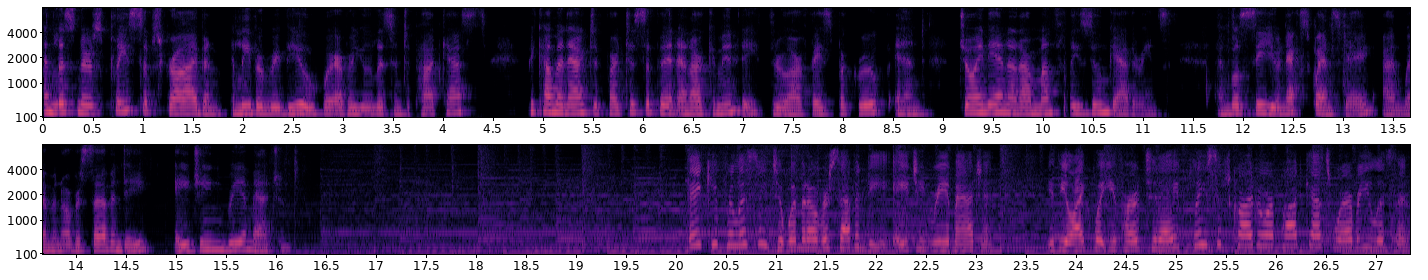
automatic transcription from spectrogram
And listeners, please subscribe and leave a review wherever you listen to podcasts. Become an active participant in our community through our Facebook group and join in on our monthly Zoom gatherings. And we'll see you next Wednesday on Women Over 70 Aging Reimagined. Thank you for listening to Women Over 70 Aging Reimagined. If you like what you've heard today, please subscribe to our podcast wherever you listen.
